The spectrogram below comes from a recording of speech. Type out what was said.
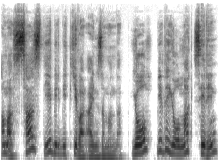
ama saz diye bir bitki var aynı zamanda. Yol, bir de yolmak, serin,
